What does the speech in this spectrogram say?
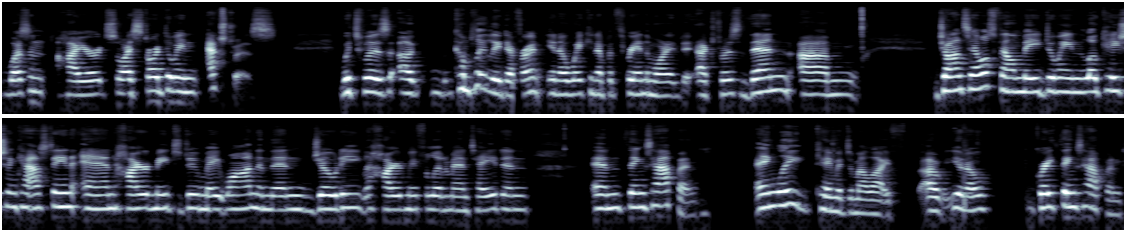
wasn't hired. So I started doing extras, which was uh, completely different, you know, waking up at three in the morning, extras. Then um, John Sayles found me doing location casting and hired me to do Matewan, and then Jodie hired me for Little Man Tate, and and things happened. Ang Lee came into my life. Uh, you know, great things happened.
